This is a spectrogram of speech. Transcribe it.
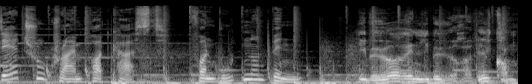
Der True Crime Podcast von Buten und Binnen. Liebe Hörerinnen, liebe Hörer, willkommen.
